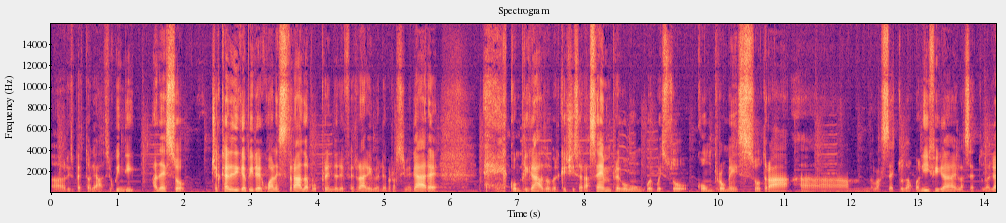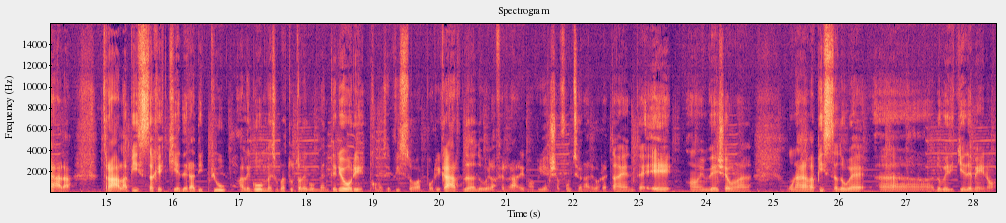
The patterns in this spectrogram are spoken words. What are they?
uh, rispetto alle altre. Quindi adesso cercare di capire quale strada può prendere Ferrari per le prossime gare è complicato perché ci sarà sempre comunque questo compromesso tra uh, l'assetto da qualifica e l'assetto da gara, tra la pista che chiederà di più alle gomme, soprattutto alle gomme anteriori, come si è visto al Paul Ricard, dove la Ferrari non riesce a funzionare correttamente, e uh, invece una, una pista dove, uh, dove, richiede meno.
